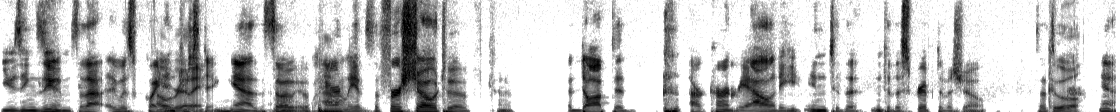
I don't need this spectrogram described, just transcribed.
using Zoom. So that it was quite Oh, really? interesting. Yeah. So Oh, wow. apparently it's the first show to have kind of adopted our current reality into the into the script of a show. So Cool. Yeah.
